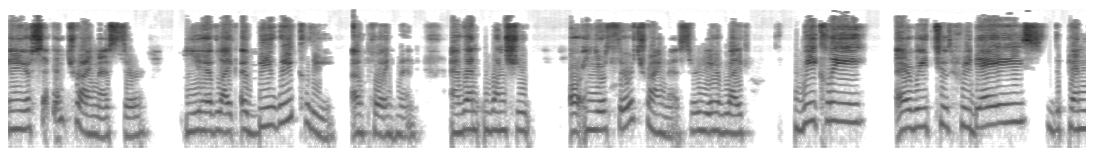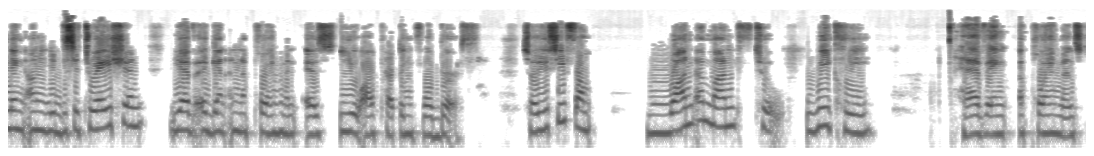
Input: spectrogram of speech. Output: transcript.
In your second trimester, you have like a bi-weekly appointment. And then once you are in your third trimester, you have like weekly every two three days depending on the situation you have again an appointment as you are prepping for birth so you see from one a month to weekly having appointments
